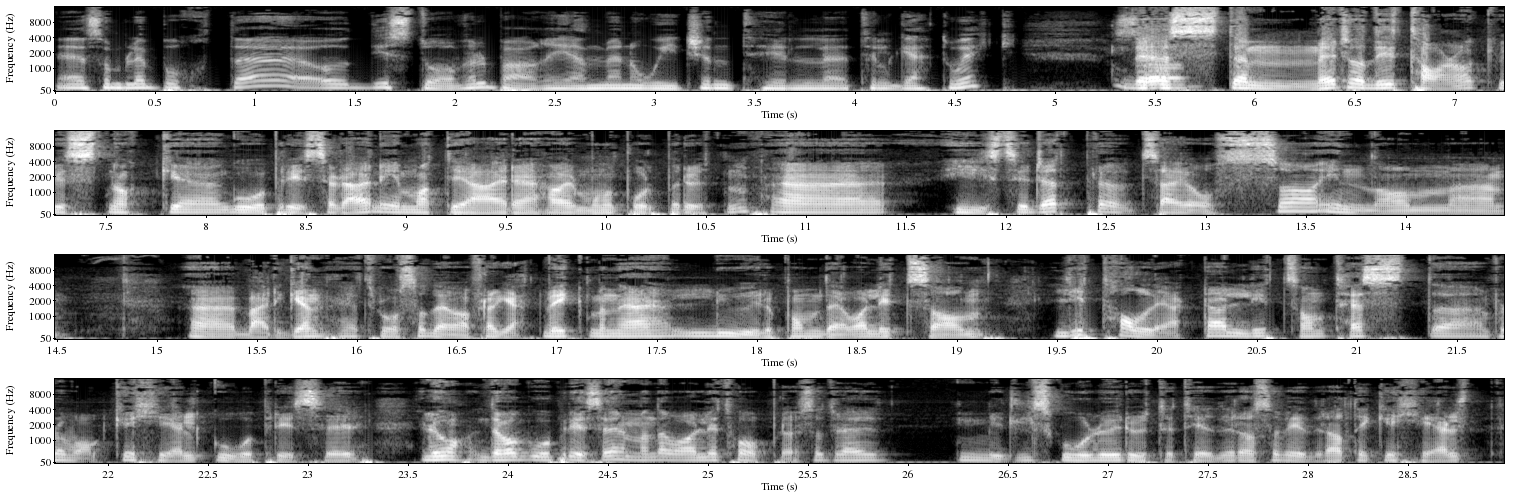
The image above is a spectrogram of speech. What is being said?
eh, som ble borte. Og de står vel bare igjen med Norwegian til, til Gatwick. Så... Det stemmer, og de tar nok visstnok eh, gode priser der, i og med at de er, har monopol på ruten. Eh, EasyJet prøvde seg jo også innom eh, Bergen. Jeg tror også det var fra Gatwick, men jeg lurer på om det var litt sånn litt halvhjerta, litt sånn test, eh, for det var ikke helt gode priser. Eller jo, det var gode priser, men det var litt håpløse, tror jeg, middels gode rutetider osv. At det ikke helt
